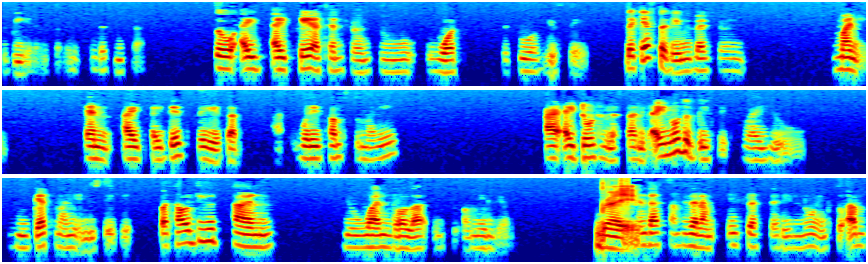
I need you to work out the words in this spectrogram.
to be in, in, the future. So I, I pay attention to what the two of you say. Like yesterday we mentioned money and I, I did say that when it comes to money, I, I don't understand it. I know the basics where you, you get money and you save it, but how do you turn your one dollar into a million? Right. And that's something that I'm interested in knowing. So I'm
